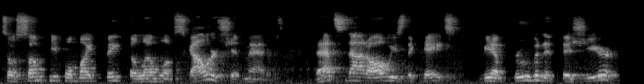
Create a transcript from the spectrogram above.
So some people might think the level of scholarship matters. That's not always the case. We have proven it this year.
